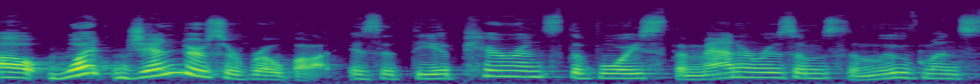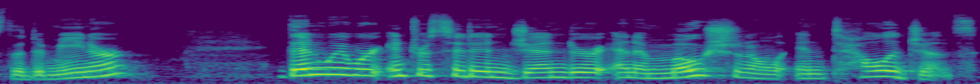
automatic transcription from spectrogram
Uh, what genders a robot? Is it the appearance, the voice, the mannerisms, the movements, the demeanor? Then we were interested in gender and emotional intelligence.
